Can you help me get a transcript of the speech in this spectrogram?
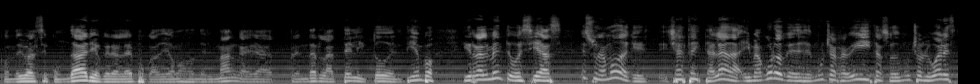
cuando iba al secundario, que era la época, digamos, donde el manga era prender la tele y todo el tiempo, y realmente vos decías, es una moda que ya está instalada, y me acuerdo que desde muchas revistas o de muchos lugares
